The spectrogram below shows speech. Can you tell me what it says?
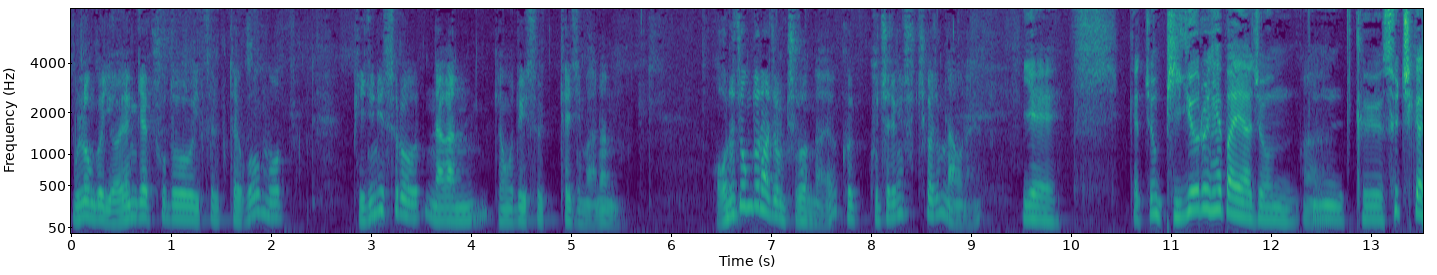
물론 그 여행객 수도 있을 테고 뭐 비즈니스로 나간 경우도 있을 테지만은 어느 정도나 좀 줄었나요? 그 구체적인 수치가 좀 나오나요? 예. 그러니까 좀 비교를 해봐야 좀그 어. 음, 그 수치가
